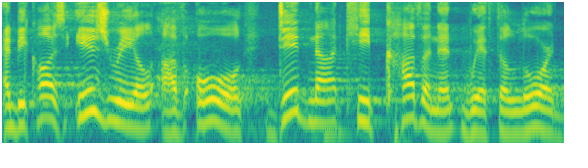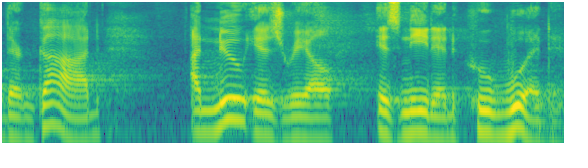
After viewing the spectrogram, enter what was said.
And because Israel of old did not keep covenant with the Lord their God, a new Israel is needed who would.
